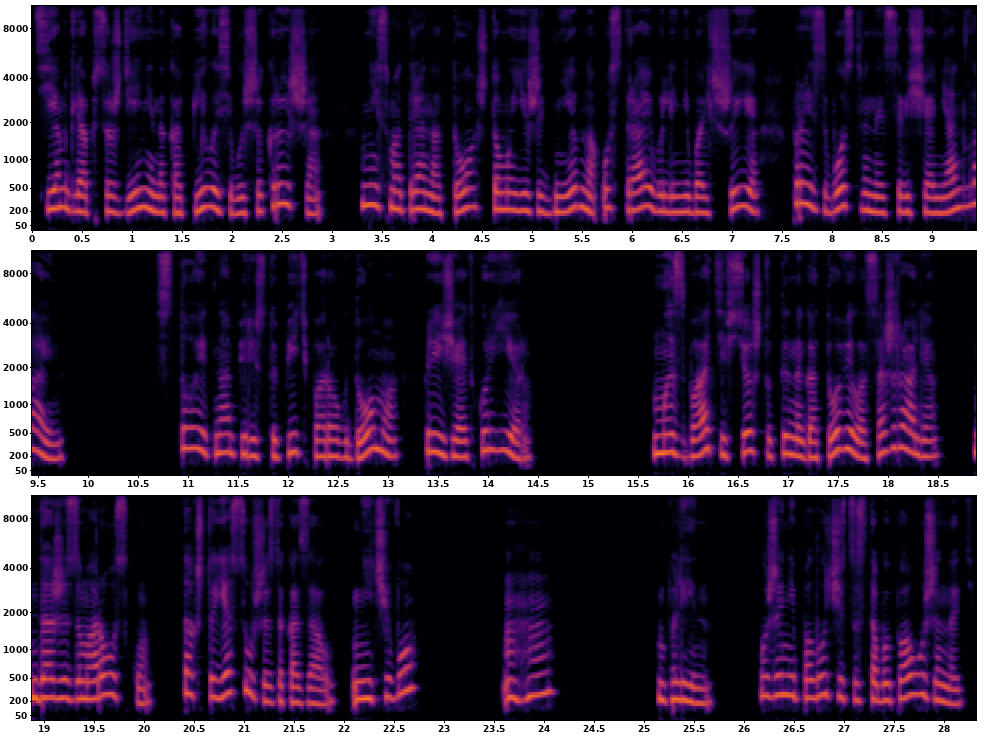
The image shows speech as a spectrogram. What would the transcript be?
Тем для обсуждений накопилось выше крыши, несмотря на то, что мы ежедневно устраивали небольшие производственные совещания онлайн. Стоит нам переступить порог дома, приезжает курьер – мы с батей все, что ты наготовила, сожрали. Даже заморозку. Так что я суши заказал. Ничего?» «Угу». «Блин, уже не получится с тобой поужинать.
